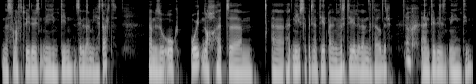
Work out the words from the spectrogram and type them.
Dus vanaf 2019 zijn we daarmee gestart. We hebben zo ook ooit nog het, um, uh, het nieuws gepresenteerd met een virtuele Wim de Velder Och. in 2019. Um,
